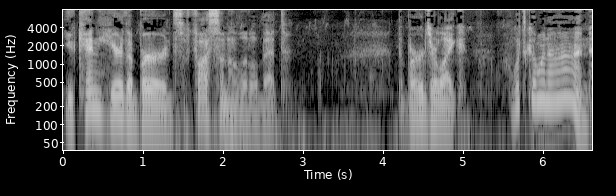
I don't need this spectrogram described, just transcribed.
You can hear the birds fussing a little bit. The birds are like, what's going on?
